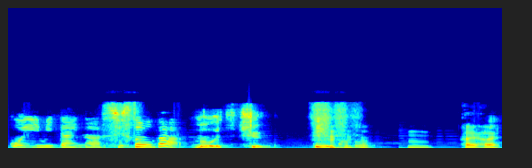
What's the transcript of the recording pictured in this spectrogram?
こいいみたいな思想が、もう it's true っていうことうん。はいはい。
